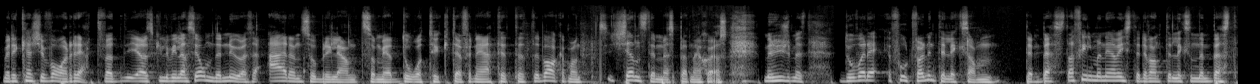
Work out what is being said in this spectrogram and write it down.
Men det kanske var rätt. För jag skulle vilja se om den nu. Alltså, är den så briljant som jag då tyckte? För när jag tittar tillbaka på den känns den mest pretentiös. Men hur som helst, då var det fortfarande inte liksom den bästa filmen jag visste. Det var inte liksom den bästa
